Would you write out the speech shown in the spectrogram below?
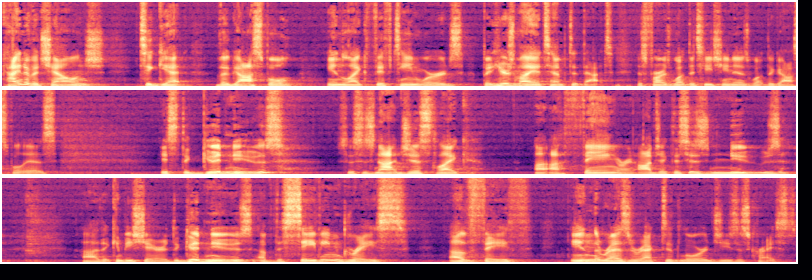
kind of a challenge to get the gospel in like 15 words. But here's my attempt at that, as far as what the teaching is, what the gospel is. It's the good news. So this is not just like a, a thing or an object, this is news uh, that can be shared. The good news of the saving grace of faith in the resurrected Lord Jesus Christ.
